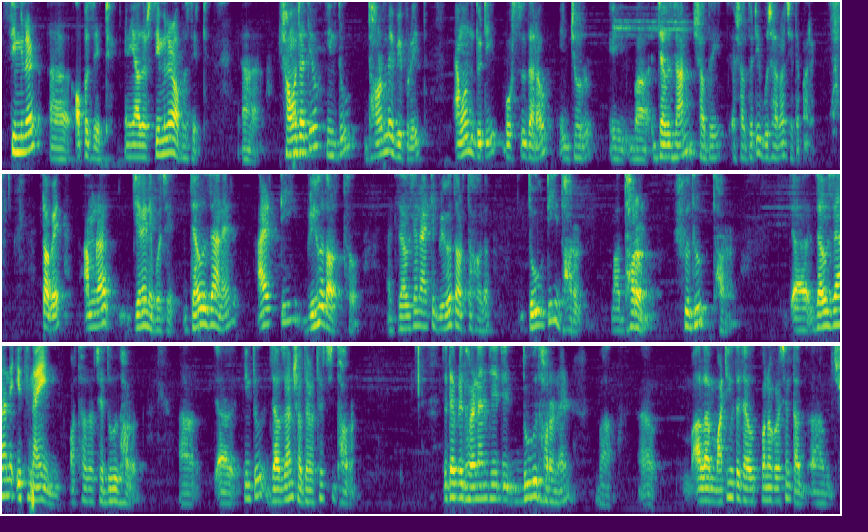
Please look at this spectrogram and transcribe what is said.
similar opposite any other similar opposite সমজাতীয় কিন্তু ধর্মে বিপরীত। এমন দুটি বস্তু দ্বারাও জোর, এই বা জাউজান শব্দটি শব্দটি বোঝানো যেতে পারে। তবে আমরা জেনে নেব যে জাউজানের আরেকটি বৃহৎ অর্থ জাউজানের আরেকটি বৃহৎ অর্থ হলো দুটি ধরন বা ধরন, শুধু ধরন। জাউজান ইথনাইন অর্থাৎ হচ্ছে দু ধরন। কিন্তু জাউজান শব্দের অর্থ হচ্ছে ধরন। যদি আপনি ধরে নেন যে এটি দু ধরনের বা আলা মাটি হতে যা উৎপন্ন করেছেন তা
